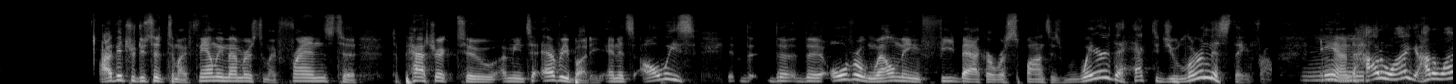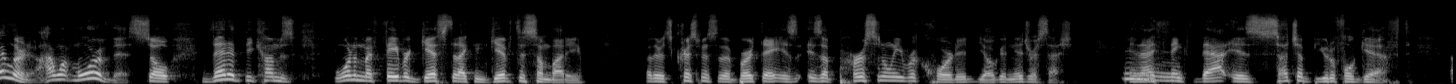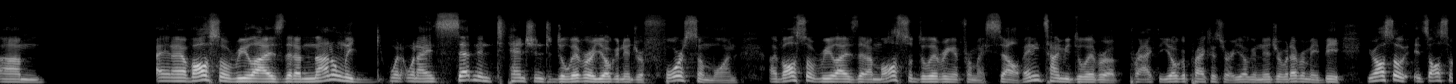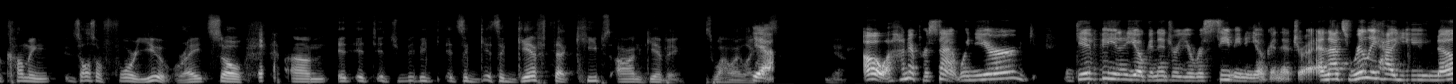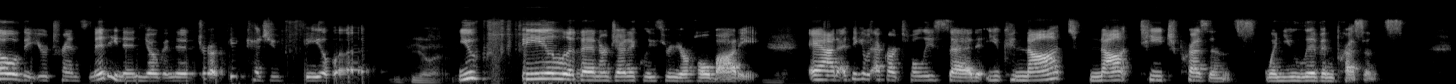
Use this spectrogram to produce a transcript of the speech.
I've introduced it to my family members, to my friends, to to Patrick, to I mean to everybody, and it's always the, the the, overwhelming feedback or response is, "Where the heck did you learn this thing from?" Mm. And how do I how do I learn it? I want more of this. So then it becomes one of my favorite gifts that I can give to somebody, whether it's Christmas or their birthday, is is a personally recorded yoga nidra session, mm. and I mm. think that is such a beautiful gift. Um, and I've also realized that I'm not only when, when I set an intention to deliver a yoga nidra for someone, I've also realized that I'm also delivering it for myself. Anytime you deliver a practice, yoga practice or a yoga nidra, whatever it may be, you're also it's also coming, it's also for you, right? So um it it, it it's a it's a gift that keeps on giving is how I like yeah. Yeah. Oh, 100%. When you're giving a yoga nidra, you're receiving a yoga nidra. And that's really how you know that you're transmitting in yoga nidra because you feel it. You feel it. You feel it energetically through your whole body. And I think it was Eckhart Tolle said, you cannot not teach presence when you live in presence.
